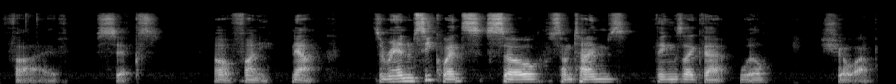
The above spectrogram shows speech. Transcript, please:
five, six. Oh, funny. Now, it's a random sequence, so sometimes things like that will show up.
